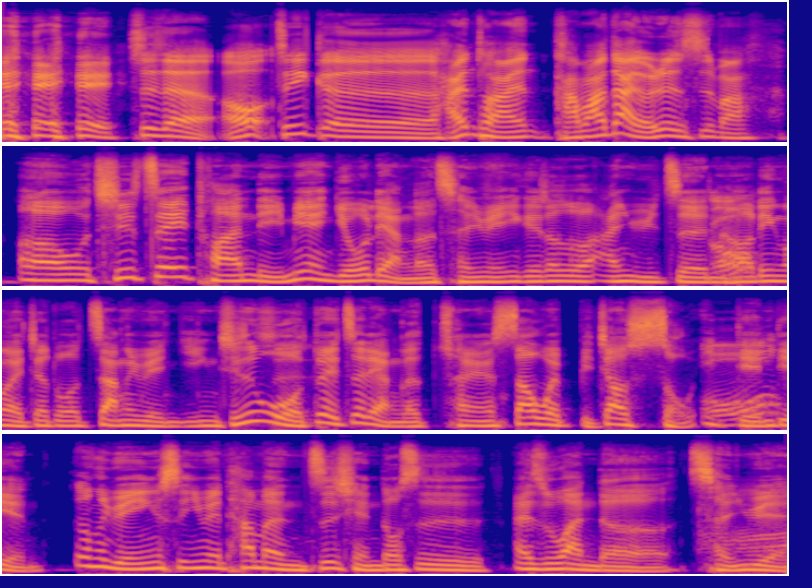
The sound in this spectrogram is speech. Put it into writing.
是的，哦，这个韩团卡巴大有认识吗？呃，我其实这一团里面有两个成员，一个叫做安于真，然后另外叫做张元英。其实我对这两个成员稍微比较熟一点点。这个原因是因为他们之前都是 IZ*ONE 的成员，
